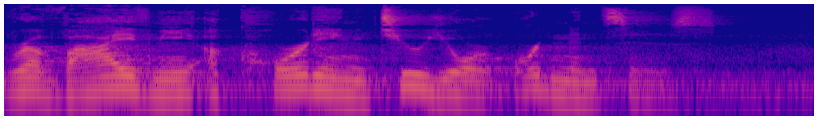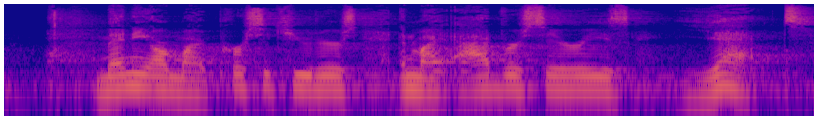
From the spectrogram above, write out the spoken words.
Revive me according to your ordinances. Many are my persecutors and my adversaries, yet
